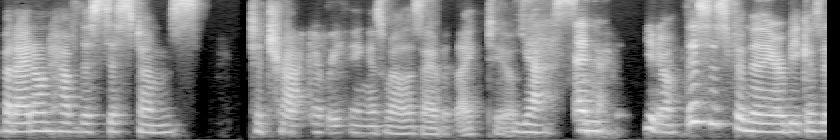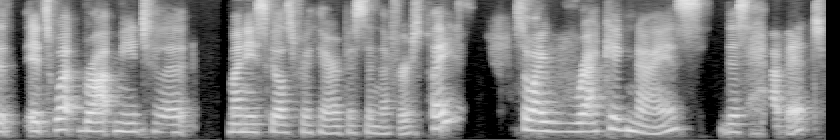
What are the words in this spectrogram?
but I don't have the systems to track everything as well as I would like to. Yes. And okay. you know, this is familiar because it, it's what brought me to money skills for therapists in the first place. So I recognize this habit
